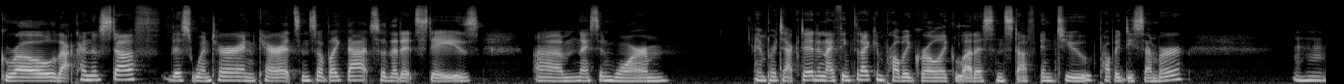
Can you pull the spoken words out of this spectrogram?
grow that kind of stuff this winter and carrots and stuff like that, so that it stays um, nice and warm and protected. And I think that I can probably grow like lettuce and stuff into probably December. Mm-hmm.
